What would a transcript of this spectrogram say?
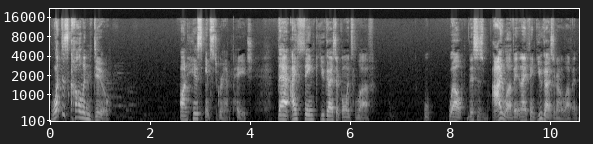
what does Colin do on his Instagram page that I think you guys are going to love? Well, this is, I love it, and I think you guys are going to love it.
